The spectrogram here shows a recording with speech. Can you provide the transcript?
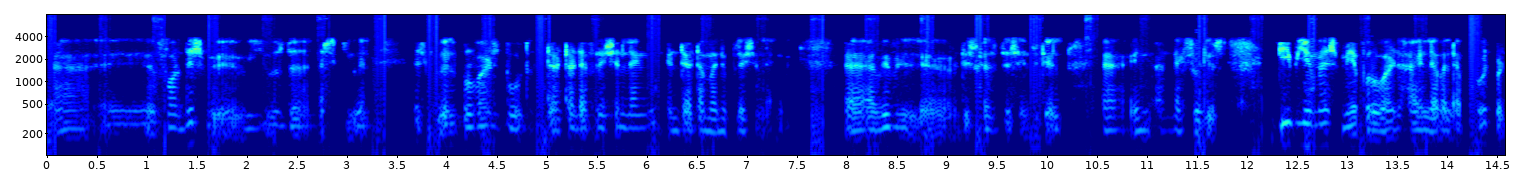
Uh, for this, we use the SQL. SQL provides both data definition language and data manipulation language. Uh, we will uh, discuss this in detail uh, in next videos. DBMS may provide high-level approach, but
